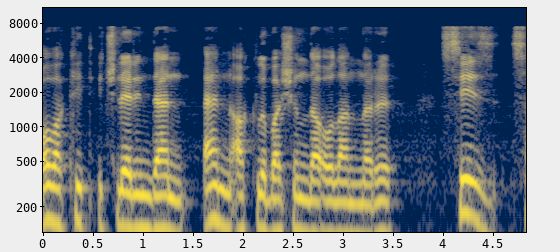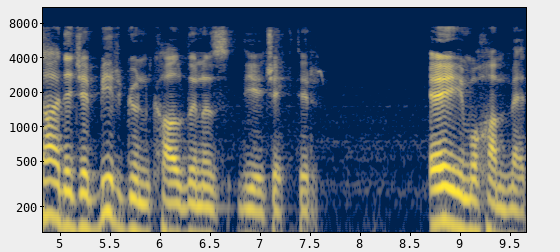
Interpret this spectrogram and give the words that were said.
O vakit içlerinden en aklı başında olanları siz sadece bir gün kaldınız diyecektir. Ey Muhammed!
